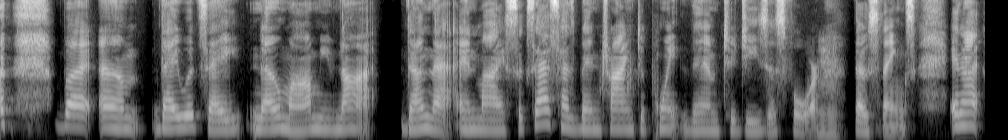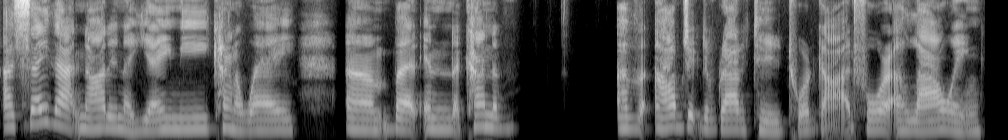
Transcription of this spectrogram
but um, they would say, "No, mom, you've not done that." And my success has been trying to point them to Jesus for Mm. those things. And I, I say that not in a yay me kind of way, um, but in the kind of of object of gratitude toward God for allowing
